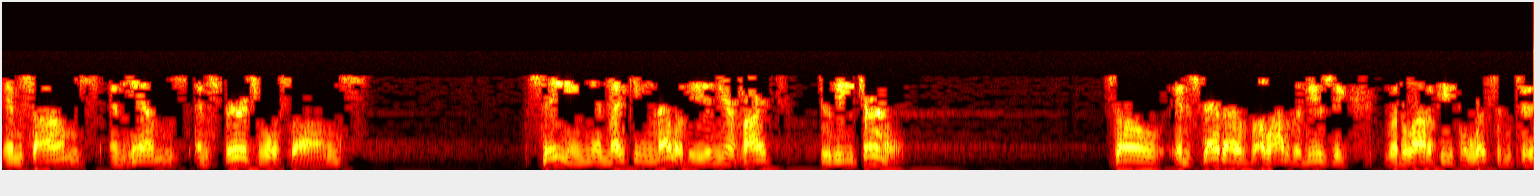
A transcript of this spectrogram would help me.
in psalms and hymns and spiritual songs, singing and making melody in your heart to the eternal. So instead of a lot of the music that a lot of people listen to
